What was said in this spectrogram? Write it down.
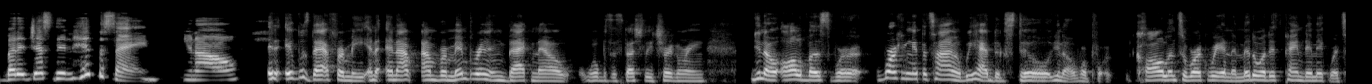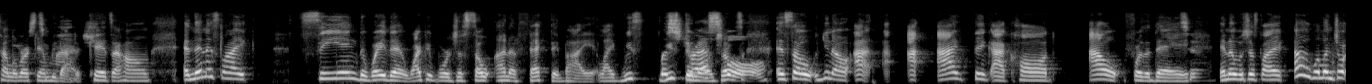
but it just didn't hit the same, you know? it, it was that for me and and I, i'm remembering back now what was especially triggering you know all of us were working at the time and we had to still you know report call into work. We're in the middle of this pandemic. We're teleworking. We got the kids at home. And then it's like seeing the way that white people were just so unaffected by it. Like we we still on jokes. stressful. and so you know I, I i think i called out for the day too. and it was just like oh well enjoy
